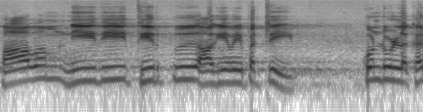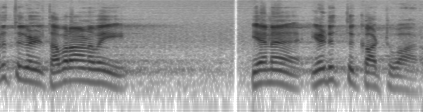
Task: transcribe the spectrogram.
பாவம் நீதி தீர்ப்பு ஆகியவை பற்றி கொண்டுள்ள கருத்துகள் தவறானவை என எடுத்து காட்டுவார்.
